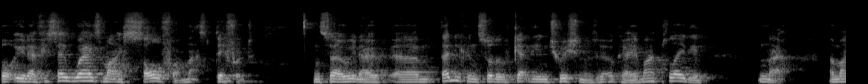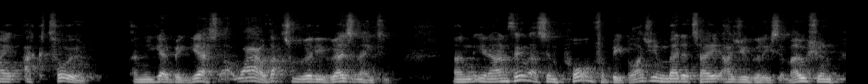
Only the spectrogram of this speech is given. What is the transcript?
But, you know, if you say, where's my soul from? That's different. And so, you know, um, then you can sort of get the intuition and say, okay, am I Pleiadian? No. Am I Arcturian? And you get a big yes. Like, wow, that's really resonating. And, you know, I think that's important for people. As you meditate, as you release emotion,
